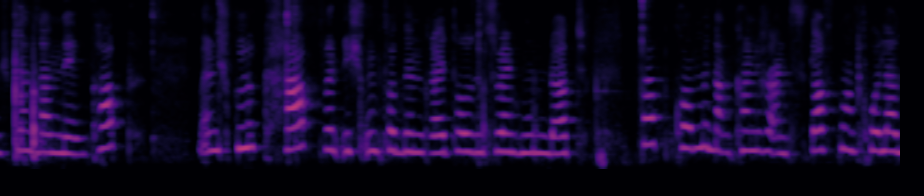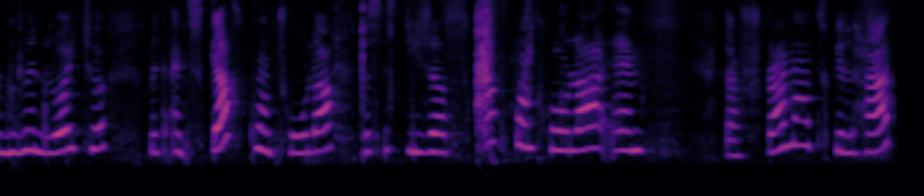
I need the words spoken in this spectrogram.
ich spiele dann den Cup. Wenn ich Glück habe, wenn ich unter den 3200 Cup komme, dann kann ich einen Scuff-Controller gewinnen. Leute, mit einem Scuff-Controller, das ist dieser Scuff-Controller, ähm, der Standard-Skill hat,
